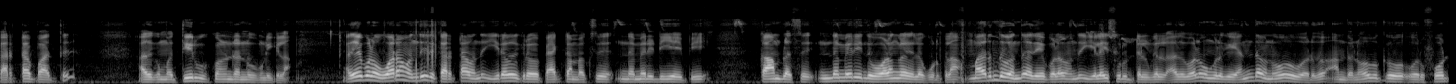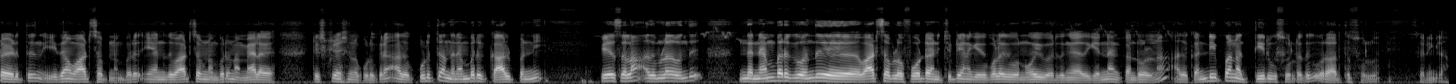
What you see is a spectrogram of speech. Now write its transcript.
கரெக்டாக பார்த்து அதுக்கு நம்ம தீர்வு கொண்டு வந்து முடிக்கலாம் அதே போல் உரம் வந்து இது கரெக்டாக வந்து இருபது கிலோ பேக்டாம்பாக்ஸு இந்தமாரி டிஏபி காம்ப்ளஸ்ஸு இந்தமாரி இந்த உரங்கள் இதில் கொடுக்கலாம். மருந்து வந்து அதே போல் வந்து இலை சுருட்டல்கள் அதுபோல் உங்களுக்கு எந்த நோவு வருதோ அந்த நோவுக்கு ஒரு ஃபோட்டோ எடுத்து இதுதான் வாட்ஸ்அப் நம்பர் எனது வாட்ஸ்அப் நம்பர் நான் மேலே டிஸ்கிரிப்ஷனில் கொடுக்குறேன். அதை கொடுத்து அந்த நம்பருக்கு கால் பண்ணி பேசலாம். அதுபோல் வந்து இந்த நம்பருக்கு வந்து வாட்ஸ்அப்பில் ஃபோட்டோ அனுப்பிச்சுட்டு எனக்கு இது போல் இது ஒரு நோய் வருதுங்க அதுக்கு என்ன கண்ட்ரோல்னால் அது கண்டிப்பாக நான் தீர்வு சொல்கிறதுக்கு ஒரு அர்த்தம் சொல்லுவேன். சரிங்களா?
